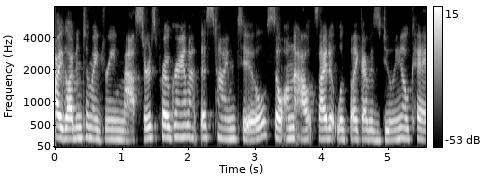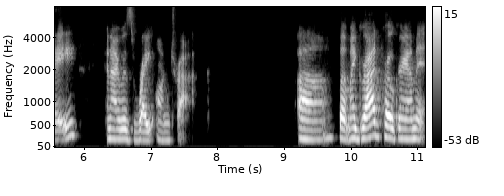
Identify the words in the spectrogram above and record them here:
i got into my dream master's program at this time too so on the outside it looked like i was doing okay and i was right on track uh, but my grad program it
